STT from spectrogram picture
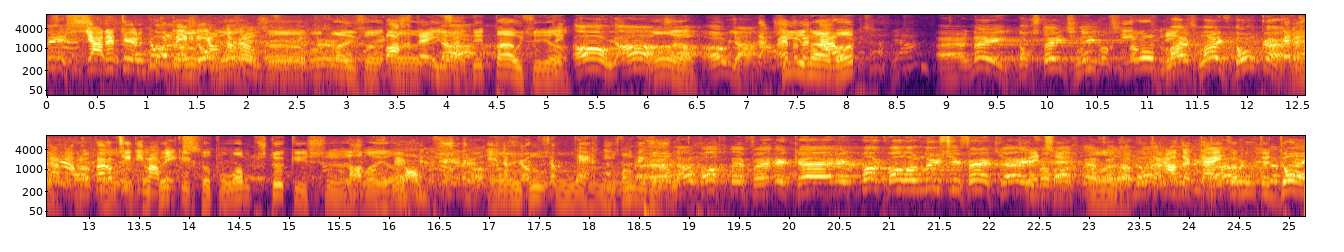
mis. Ja, natuurlijk. Doe een lichtje aan de groot. Eh, wacht even. eh, Wacht even. ja, dit touwtje, ja. Oh ja. Oh, ja. Oh ja. Nou, Zie hebben je we het nou nou? wat? Eh, nee, nog steeds niet. Waarom niet? Blijf, blijf donker. Waarom ziet die man Dan denk niks? ik dat de lamp stuk is, eh Leo. Lamp. Zo technisch? we Eh, nou, wacht even. Ik, eh, ik pak wel een lucifertje. Even, Mensen, wacht even. oh, we moeten aan de tijd, we nou, moeten ik- door.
